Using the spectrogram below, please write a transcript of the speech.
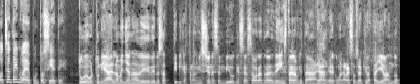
89.7. Tuve oportunidad en la mañana de ver esas típicas transmisiones en vivo que se hace ahora a través de Instagram, que está ¿Ya? era como la red social que la está llevando.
